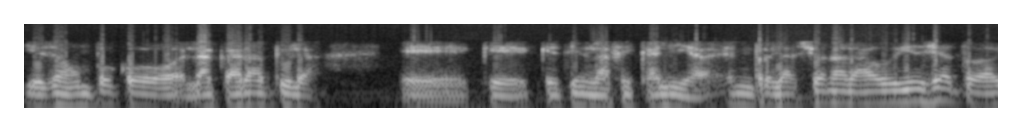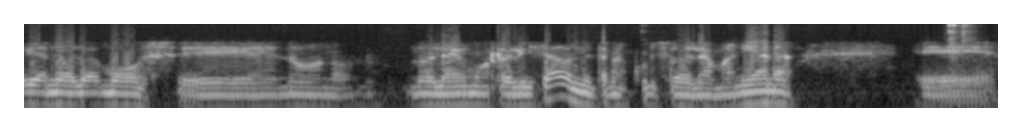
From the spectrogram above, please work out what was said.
esa es un poco la carátula eh, que, tiene la fiscalía. En relación a la audiencia todavía no lo hemos eh, no, no, no la hemos realizado en el transcurso de la mañana. Eh,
